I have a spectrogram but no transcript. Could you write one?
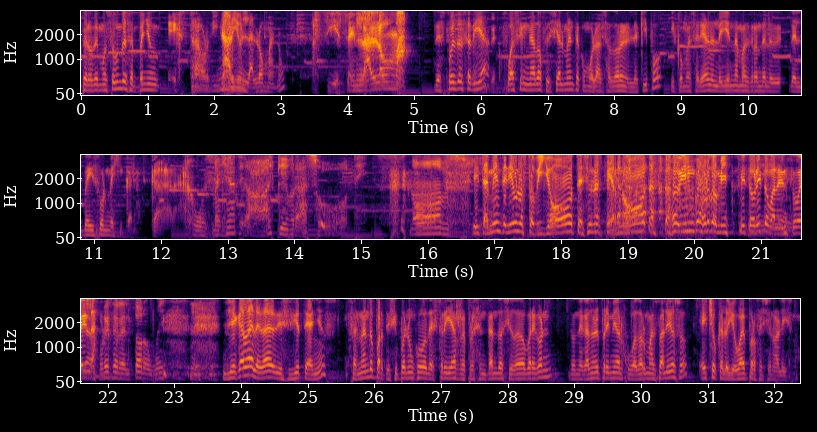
pero demostró un desempeño extraordinario en la loma, ¿no? Así es, en la loma. Después de ese día, fue asignado oficialmente como lanzador en el equipo y comenzaría la leyenda más grande del, béisbol mexicano. Carajo. Imagínate, ay, qué brazote. No, pues. Y también tenía unos tobillotes y unas piernotas, estaba bien gordo mi, mi torito Valenzuela. Por eso era el toro, güey. Llegada a la edad de 17 años, Fernando participó en un juego de estrellas representando a Ciudad Obregón, donde ganó el premio al jugador más valioso, hecho que lo llevó al profesionalismo.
